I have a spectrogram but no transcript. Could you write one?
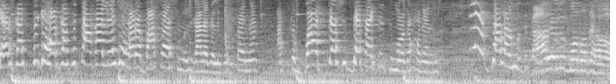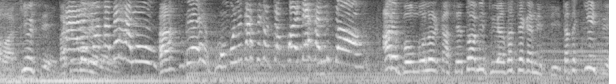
হের কাছ থেকে হের কাছে টাকা লিয়েছে হেরা বাসায় আসে আমাকে গালাগালি করে তাই না? আজকে বাচ্চা আসুক দেখাইতেছি মজা হেরে আমি কি এক জ্বালার মতো কারে মজা দেখা বাবা কি বাকি মজা দেখামু? হ্যাঁ? তুমি এই ভোম্বলের কাছ থেকে দেখা নিছো? আরে বোম্বলের কাছে তো আমি দুই হাজার টাকা নিছি তাতে কি হয়েছে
